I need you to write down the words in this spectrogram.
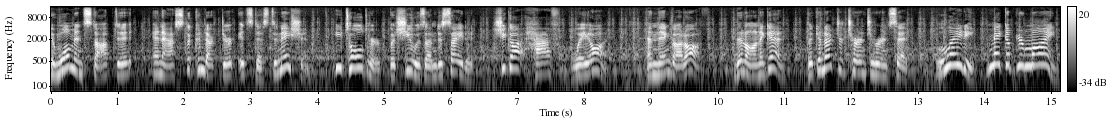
a woman stopped it and asked the conductor its destination. He told her, but she was undecided. She got halfway on and then got off, then on again. The conductor turned to her and said, Lady, make up your mind.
